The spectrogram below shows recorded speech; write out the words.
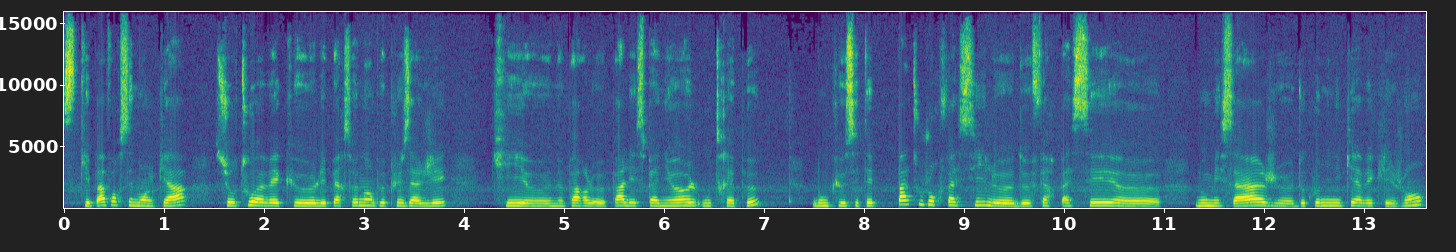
ce qui n'est pas forcément le cas, surtout avec euh, les personnes un peu plus âgées qui euh, ne parlent pas l'espagnol ou très peu. Donc c'était pas toujours facile de faire passer nos messages, de communiquer avec les gens.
